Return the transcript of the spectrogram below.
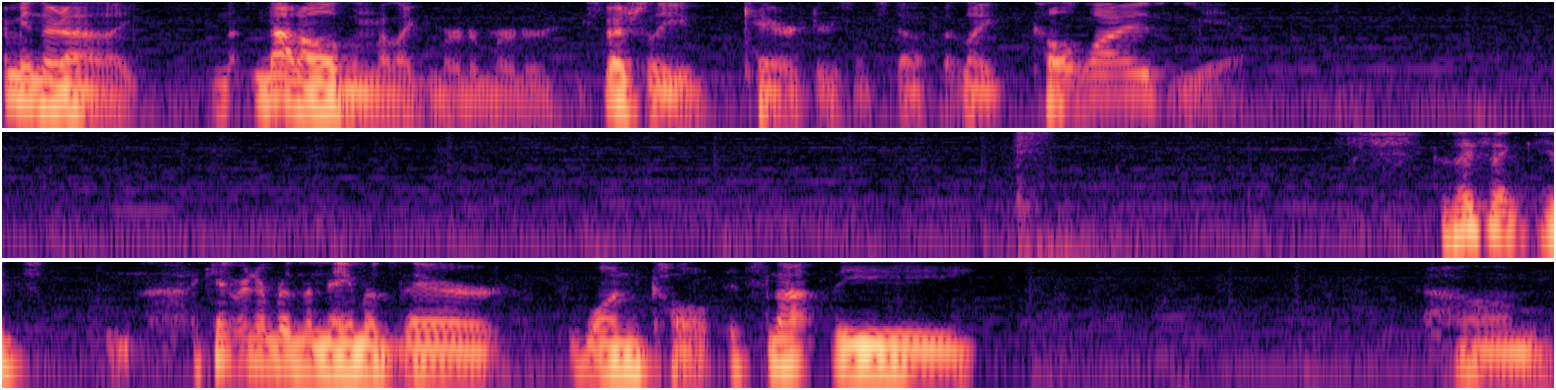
I mean, they're not like n- not all of them are like murder, murder, especially characters and stuff. But like cult wise, yeah. Because I think it's I can't remember the name of their one cult. It's not the um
